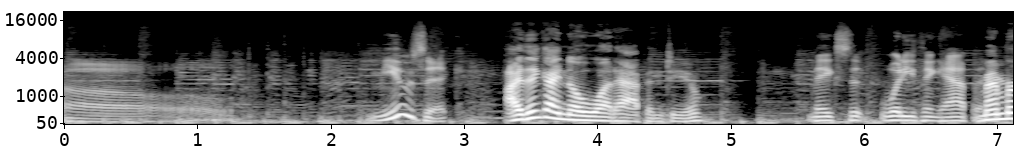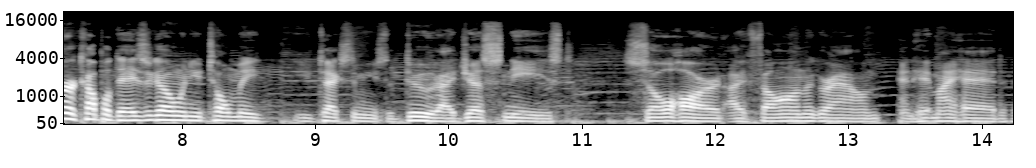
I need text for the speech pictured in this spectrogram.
Oh. Music I think I know what happened to you. makes it. What do you think happened? Remember a couple days ago when you told me you texted me you said, "Dude, I just sneezed so hard I fell on the ground and hit my head,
